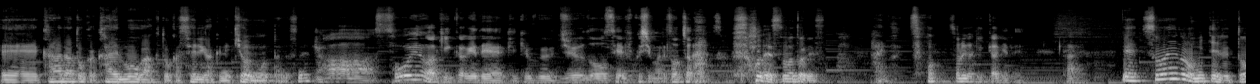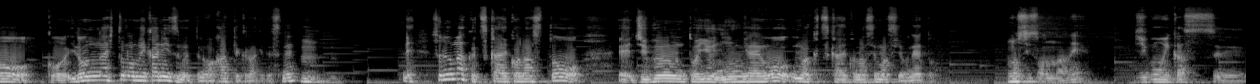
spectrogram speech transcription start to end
えー体とか解剖学とか生理学に興味を持ったんですね。ああ、そういうのがきっかけで結局柔道整復師まで取っちゃったんですか？そうです、その通りです。はい。そう、それがきっかけで。はい。で、そういうのを見てると、こう、いろんな人のメカニズムっていうのが分かってくるわけですね。うん、うん。で、それをうまく使いこなすと、えー自分という人間をうまく使いこなせますよね、と。もしそんなね、自分を生かす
